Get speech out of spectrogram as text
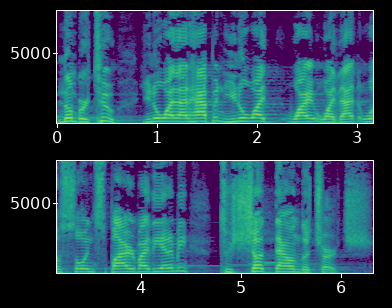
Number two, you know why that happened? You know why, why, why that was so inspired by the enemy? To shut down the church.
